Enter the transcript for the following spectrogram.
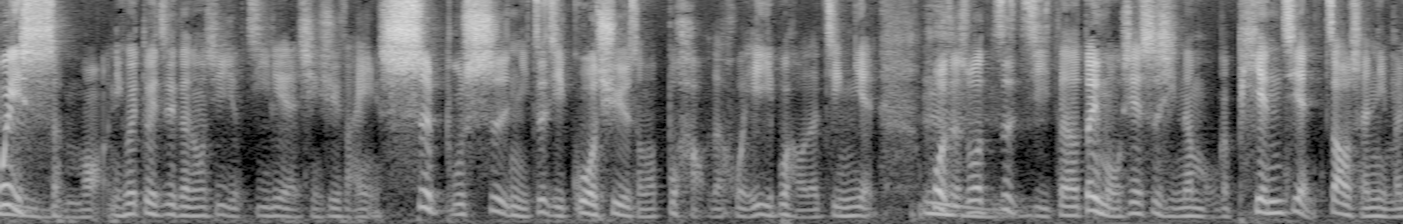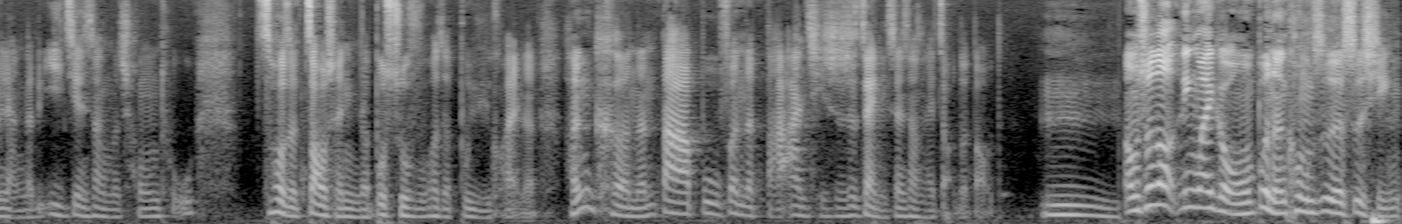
为什么你会对这个东西有激烈的情绪反应？是不是你自己过去有什么不好的回忆、不好的经验，或者说自己的对某些事情的某个偏见，造成你们两个的意见上的冲突，或者造成你的不舒服或者不愉快呢？很可能大部分的答案其实是在你身上才找得到的。嗯，我们说到另外一个我们不能控制的事情，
